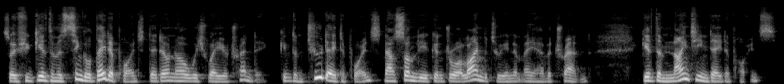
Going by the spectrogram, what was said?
So if you give them a single data point, they don't know which way you're trending. Give them two data points. Now suddenly you can draw a line between it may have a trend. Give them 19 data points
